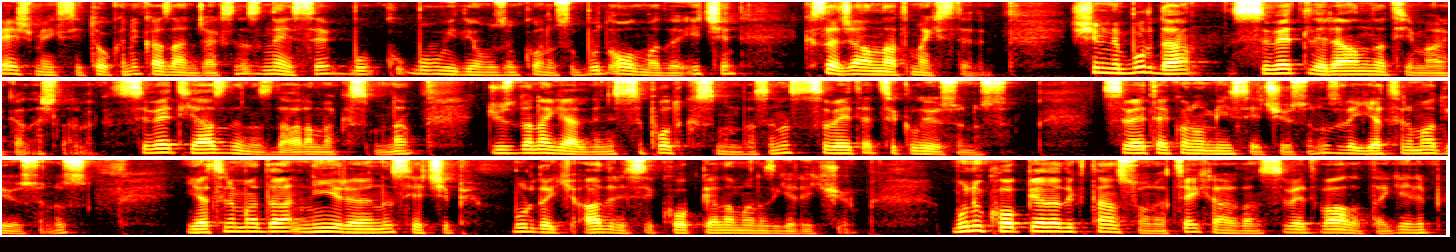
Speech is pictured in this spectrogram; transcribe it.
5 Maxi token'ı kazanacaksınız. Neyse bu, bu videomuzun konusu bu olmadığı için kısaca anlatmak istedim. Şimdi burada Svet'leri anlatayım arkadaşlar. Bakın Svet yazdığınızda arama kısmına cüzdana geldiniz spot kısmındasınız. Svet'e tıklıyorsunuz. Svet ekonomiyi seçiyorsunuz ve yatırma diyorsunuz. Yatırmada NIRA'nı seçip buradaki adresi kopyalamanız gerekiyor. Bunu kopyaladıktan sonra tekrardan Svet Wallet'a gelip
